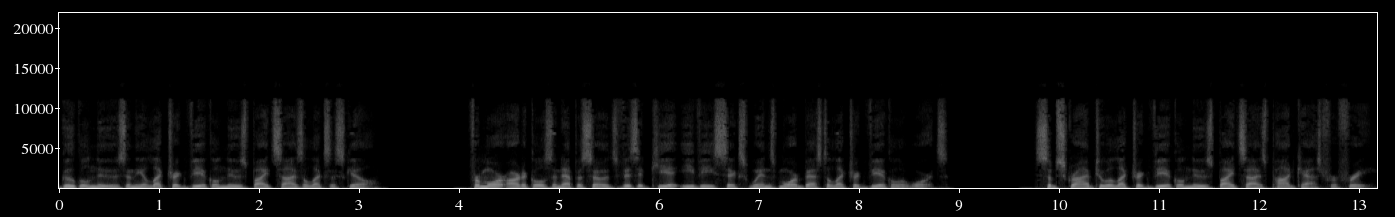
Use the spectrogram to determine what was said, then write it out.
Google News, and the Electric Vehicle News Bite Size Alexa skill. For more articles and episodes, visit Kia EV6 wins more Best Electric Vehicle Awards. Subscribe to Electric Vehicle News Bite Size Podcast for free.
